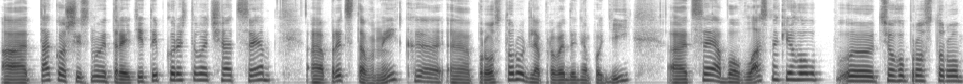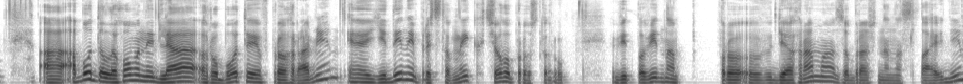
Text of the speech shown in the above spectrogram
А також існує третій тип користувача це е, представник е, е, простору для проведення подій. Це або власник його цього простору, або делегований для роботи в програмі єдиний представник цього простору. Відповідна діаграма зображена на слайді.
